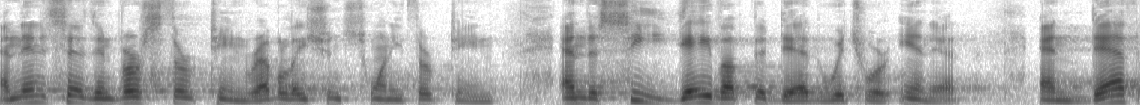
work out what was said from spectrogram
And then it says in verse 13, Revelations 20 13, and the sea gave up the dead which were in it, and death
